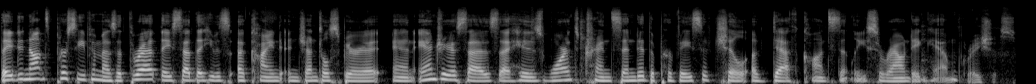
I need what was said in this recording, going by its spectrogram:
They did not perceive him as a threat. They said that he was a kind and gentle spirit. And Andrea says that his warmth transcended the pervasive chill of death constantly surrounding him. Gracious.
